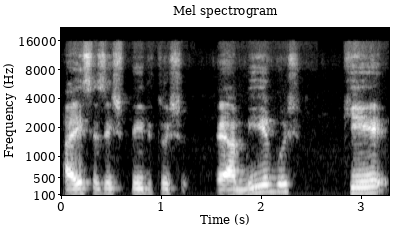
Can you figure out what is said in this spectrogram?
a esses espíritos é, amigos que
